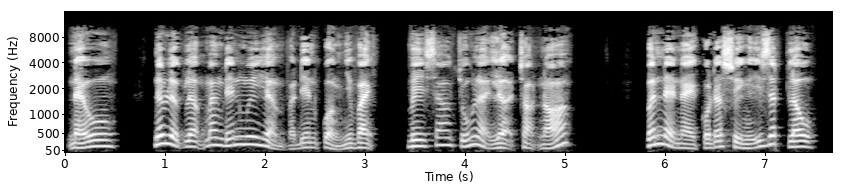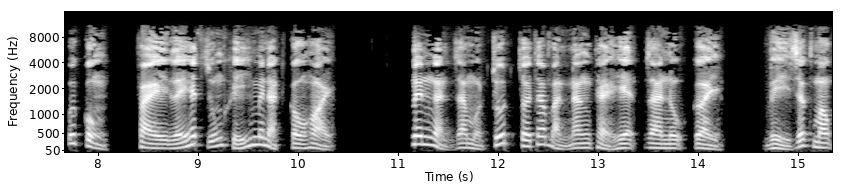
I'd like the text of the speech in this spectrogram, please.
nếu... nếu lực lượng mang đến nguy hiểm và điên cuồng như vậy, vì sao chú lại lựa chọn nó? Vấn đề này cô đã suy nghĩ rất lâu, cuối cùng phải lấy hết dũng khí mới đặt câu hỏi. Lên ngẩn ra một chút rồi theo bản năng thể hiện ra nụ cười. Vì giấc mộng.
